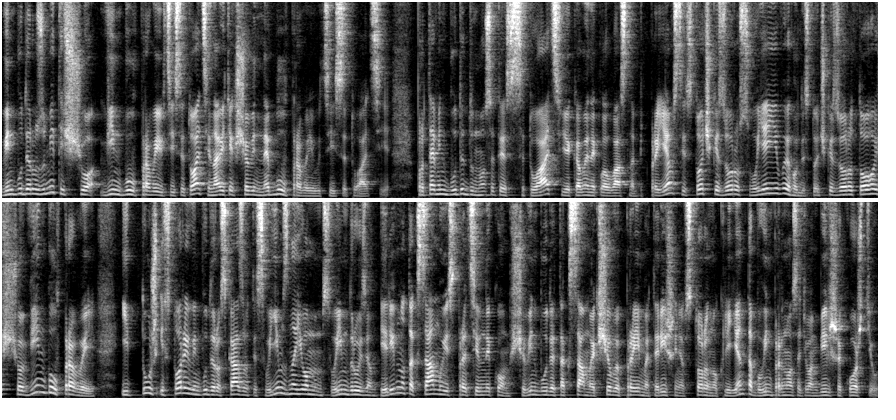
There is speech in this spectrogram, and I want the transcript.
він буде розуміти, що він був правий в цій ситуації, навіть якщо він не був правий у цій ситуації. Проте він буде доносити ситуацію, яка виникла у вас на підприємстві, з точки зору своєї вигоди, з точки зору того, що він був правий. І ту ж історію він буде розказувати своїм знайомим, своїм друзям. І рівно так само і з працівником, що він буде так само, якщо ви приймете рішення в сторону клієнта, бо він приносить вам більше коштів,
